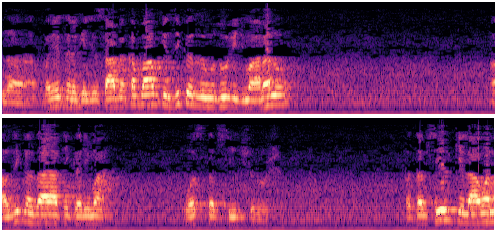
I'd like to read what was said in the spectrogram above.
نا بڑے طرح کے جو سابقہ باب کے ذکر وضو اجمالا نو۔ اور ذکر دایات کریمہ۔ وس تفصیل شروع شروع تفصیل کی لاول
